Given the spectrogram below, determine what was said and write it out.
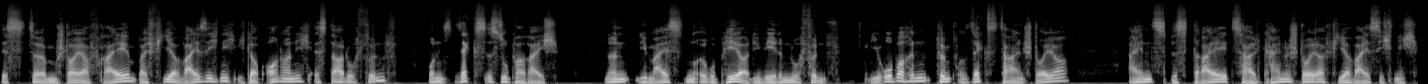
ist ähm, steuerfrei. Bei 4 weiß ich nicht, ich glaube auch noch nicht. Estrado 5 und 6 ist superreich. Ne? Die meisten Europäer, die wären nur fünf. Die oberen fünf und sechs zahlen Steuer. Eins bis drei zahlt keine Steuer, vier weiß ich nicht.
